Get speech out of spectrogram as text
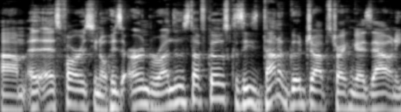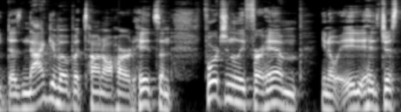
um, as far as you know his earned runs and stuff goes because he's done a good job striking guys out and he does not give up a ton of hard hits. And fortunately for him you know it has just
